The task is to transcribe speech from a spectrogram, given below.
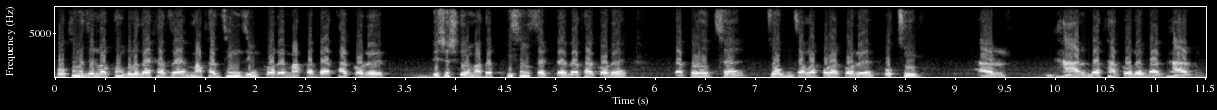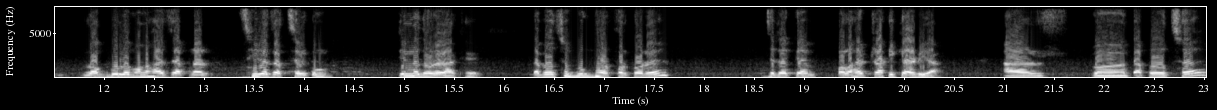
প্রথমে যে লক্ষণগুলো দেখা যায়, মাথা ঝিমঝিম করে, মাথা ব্যথা করে, বিশেষ করে মাথার পিছন সাইডটা ব্যথা করে, তারপর হচ্ছে চোখ জ্বালা পোড়া করে প্রচুর। আর ঘাড় ব্যথা করে বা ঘাড় রগগুলো মনে হয় যে আপনার ছিঁড়ে যাচ্ছে, এরকম টেনে ধরে রাখে। তারপর হচ্ছে বুক ধরফর করে, যেটাকে বলা হয় ট্রাকিকার্ডিয়া। আর তারপর হচ্ছে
